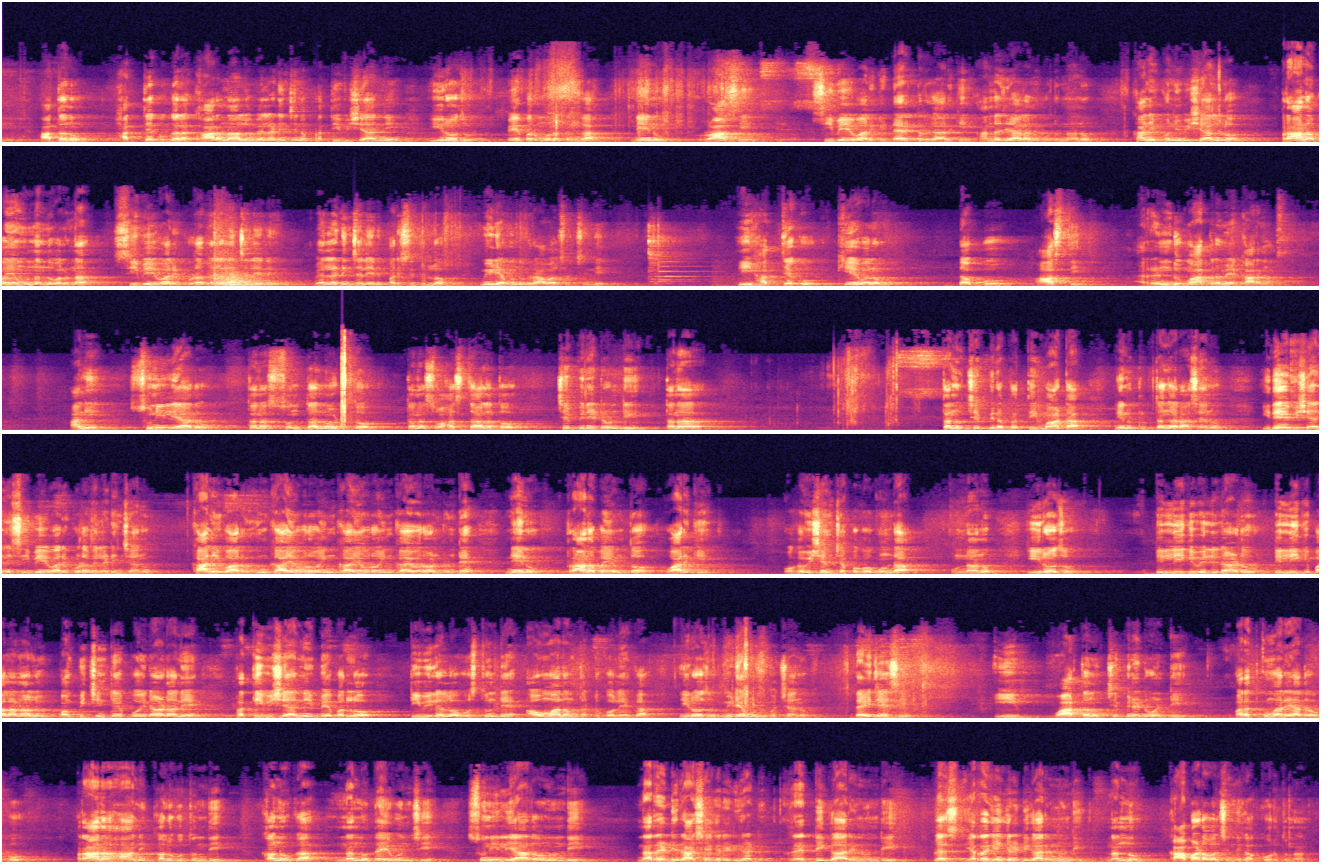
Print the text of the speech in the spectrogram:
అతను హత్యకు గల కారణాలు వెల్లడించిన ప్రతి విషయాన్ని ఈరోజు పేపర్ మూలకంగా నేను రాసి సిబిఐ వారికి డైరెక్టర్ గారికి అందజేయాలనుకుంటున్నాను. కానీ కొన్ని విషయాల్లో ప్రాణభయం ఉన్నందువలన సిబిఐ వారికి కూడా వెల్లడించలేని వెల్లడించలేని పరిస్థితుల్లో మీడియా ముందుకు రావాల్సి వచ్చింది. ఈ హత్యకు కేవలం డబ్బు ఆస్తి రెండు మాత్రమే కారణం. అని సునీల్ యాదవ్ తన సొంత నోటితో తన స్వహస్తాలతో చెప్పినటువంటి తన తను చెప్పిన ప్రతి మాట నేను క్లుప్తంగా రాశాను. ఇదే విషయాన్ని సిబిఐ వారికి కూడా వెల్లడించాను. కానీ వారు ఇంకా ఎవరో ఇంకా ఎవరో ఇంకా ఎవరో అంటుంటే నేను ప్రాణభయంతో వారికి ఒక విషయం చెప్పుకోకుండా ఉన్నాను. ఈరోజు ఢిల్లీకి వెళ్ళినాడు ఢిల్లీకి పలానాలు పంపించింటే పోయినాడు అనే ప్రతి విషయాన్ని పేపర్లో టీవీలలో వస్తుంటే అవమానం తట్టుకోలేక ఈరోజు మీడియా ముందుకు వచ్చాను. దయచేసి ఈ వార్తను చెప్పినటువంటి భరత్ కుమార్ యాదవ్కు ప్రాణహాని కలుగుతుంది. కనుక నన్ను దయవుంచి సునీల్ యాదవ్ నుండి నర్రెడ్డి రాజశేఖర రెడ్డి గారి రెడ్డి గారి నుండి ప్లస్ ఎర్రగెంగిరెడ్డి గారి నుండి నన్ను కాపాడవలసిందిగా కోరుతున్నాను.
